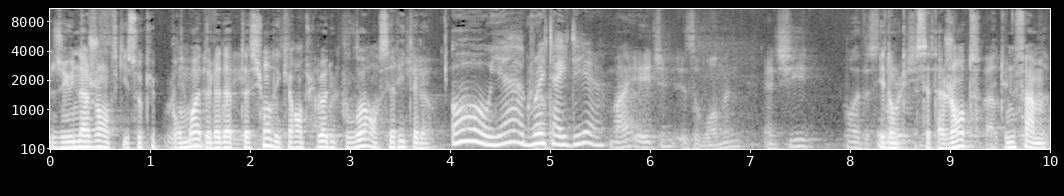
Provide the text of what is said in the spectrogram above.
j'ai une agente qui s'occupe pour moi de l'adaptation des 48 lois du pouvoir en série télé. Oh, yeah, great idea. My agent is a woman, and she- boy, the Et donc, stories she cette tells agente about est une femme.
